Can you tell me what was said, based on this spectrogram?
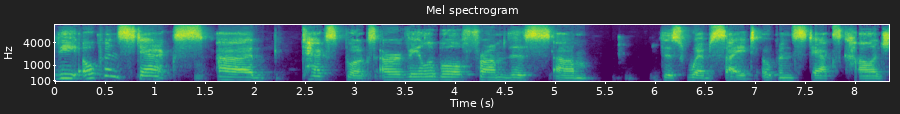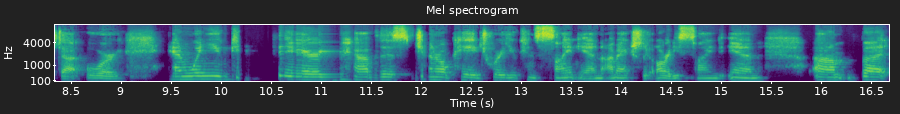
the OpenStax uh, textbooks are available from this um, this website, openstaxcollege.org. And when you get there, you have this general page where you can sign in. I'm actually already signed in. Um, but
